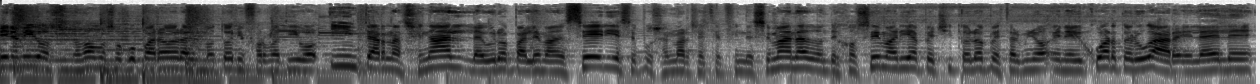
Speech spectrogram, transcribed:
Bien amigos, nos vamos a ocupar ahora del motor informativo internacional. La Europa Alemán Serie se puso en marcha este fin de semana, donde José María Pechito López terminó en el cuarto lugar en la L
